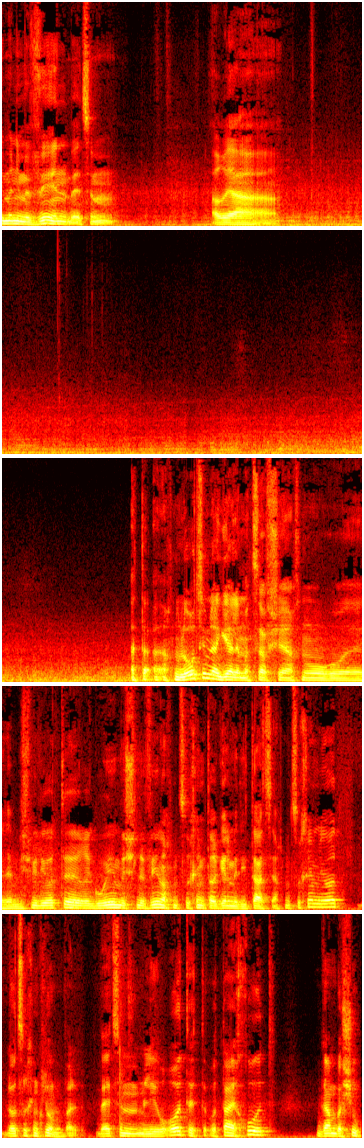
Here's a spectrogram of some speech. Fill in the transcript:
אם אני מבין, בעצם, הרי אתה, אנחנו לא רוצים להגיע למצב שאנחנו, אה, בשביל להיות אה, רגועים ושלווים, אנחנו צריכים לתרגל מדיטציה. אנחנו צריכים להיות, לא צריכים כלום, אבל בעצם לראות את אותה איכות גם בשוק,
